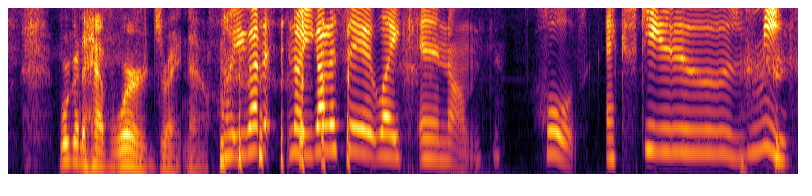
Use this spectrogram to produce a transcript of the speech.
we're gonna have words right now." No, you gotta no, you gotta say it like in um holes. Excuse me.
